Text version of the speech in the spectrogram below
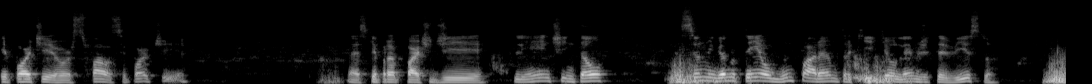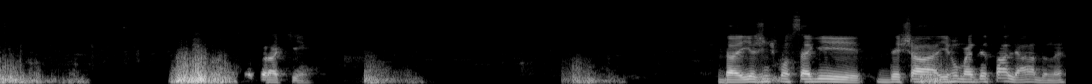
report errors false, report esse aqui é para a parte de cliente. Então, se eu não me engano, tem algum parâmetro aqui que eu lembro de ter visto por aqui. Daí a gente consegue deixar erro mais detalhado, né?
